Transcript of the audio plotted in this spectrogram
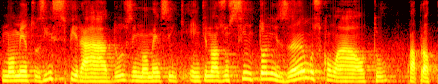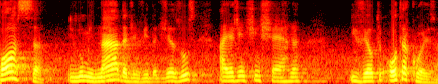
em momentos inspirados, em momentos em que, em que nós nos sintonizamos com o alto, com a proposta iluminada de vida de Jesus, aí a gente enxerga e vê outra, outra coisa,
